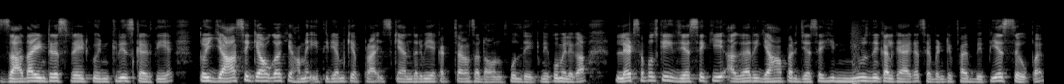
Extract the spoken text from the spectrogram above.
ज़्यादा इंटरेस्ट रेट को इंक्रीज करती है तो यहाँ से क्या होगा कि हमें इथेरियम के प्राइस के अंदर भी एक अच्छा खासा डाउनफॉल देखने को मिलेगा। लेट सपोज़ कि जैसे कि अगर यहाँ पर जैसे ही न्यूज़ निकल के आएगा सेवेंटी फाइव बीपीएस से ऊपर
